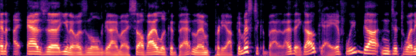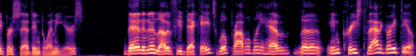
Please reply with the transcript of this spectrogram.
And I, as a, you know, as an old guy myself, I look at that and I'm pretty optimistic about it. I think, okay, if we've gotten to 20% in 20 years, then in another few decades, we'll probably have uh, increased that a great deal.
